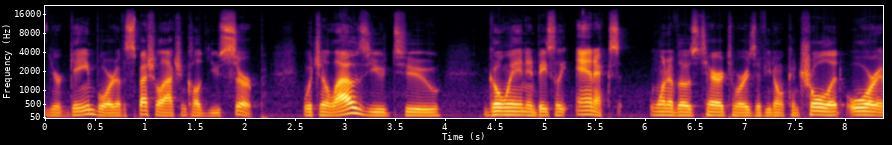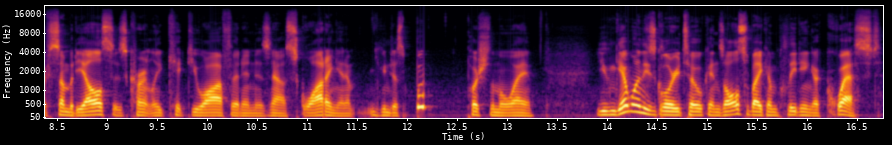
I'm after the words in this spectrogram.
your game board of a special action called usurp, which allows you to go in and basically annex one of those territories if you don't control it, or if somebody else has currently kicked you off it and is now squatting in it, you can just boop push them away. You can get one of these glory tokens also by completing a quest.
